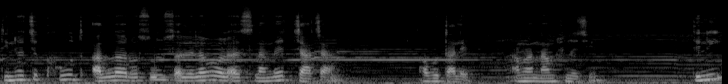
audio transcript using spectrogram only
তিনি হচ্ছে খুদ আল্লাহ রসুল সাল্লাহ আল্লাহ আলাইসলামের চাচা আবু তালেব। আমরা নাম শুনেছি। তিনি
